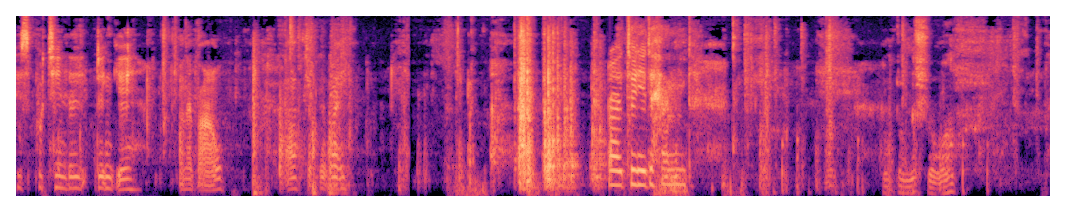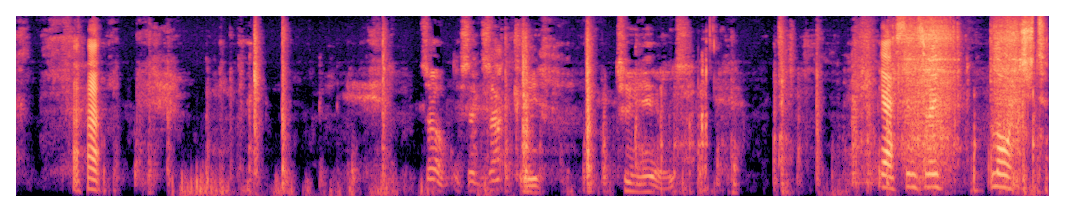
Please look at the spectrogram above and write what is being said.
he's putting the dinghy on a bow. Out of the way. Right, do you need a hand? Done this for a while. So it's exactly two years. yeah, since we launched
